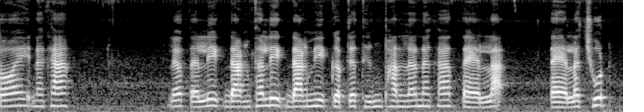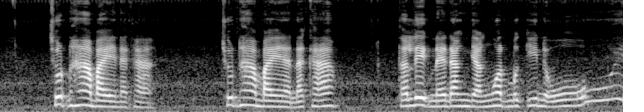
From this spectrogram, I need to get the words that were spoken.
ร้อยนะคะ แล้วแต่เลขดังถ้าเลขดังนี่เกือบจะถึงพันแล้วนะคะ แต่ละแต่ละชุดชุดห้าใบนะคะ ชุดห้าใบน่ะนะคะ ถ้าเลขไหนดังอย่างงวดเมื่อกี้เนี่ยโอ้ย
